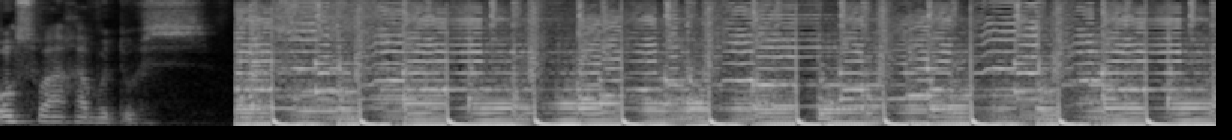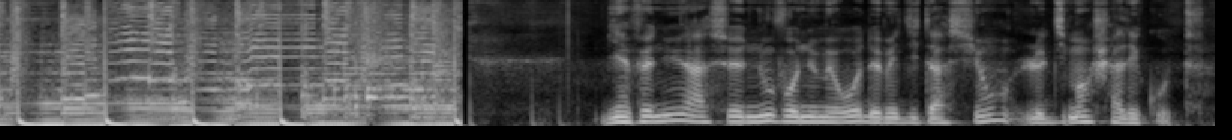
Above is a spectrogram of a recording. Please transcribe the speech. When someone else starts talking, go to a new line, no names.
Bonsoir à vous tous. Bienvenue à ce nouveau numéro de méditation le dimanche à l'écoute.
